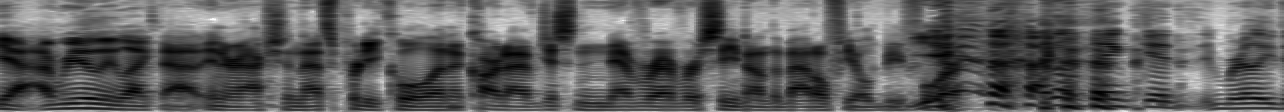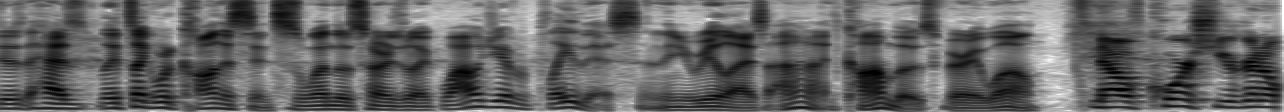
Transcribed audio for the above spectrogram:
Yeah, I really like that interaction. That's pretty cool, and a card I've just never ever seen on the battlefield before. I don't think it really does has. It's like reconnaissance. It's one of those cards. You're like, why would you ever play this? And then you realize, ah, it combos very well. Now, of course, you're going to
